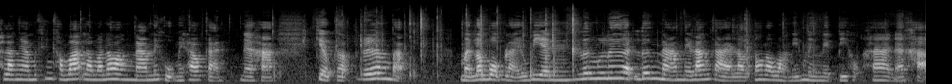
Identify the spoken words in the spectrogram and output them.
พลังงานมันขึ้นคำว่าเรามาระวังน้ำในหูไม่เท่ากันนะคะ เกี่ยวกับเรื่องแบบ เหมือนระบบไหลเวียนเรื่องเลือดเรื่องน้ำในร่างกาย เราต้องระวังนิดนึงในปี 65 นะคะ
